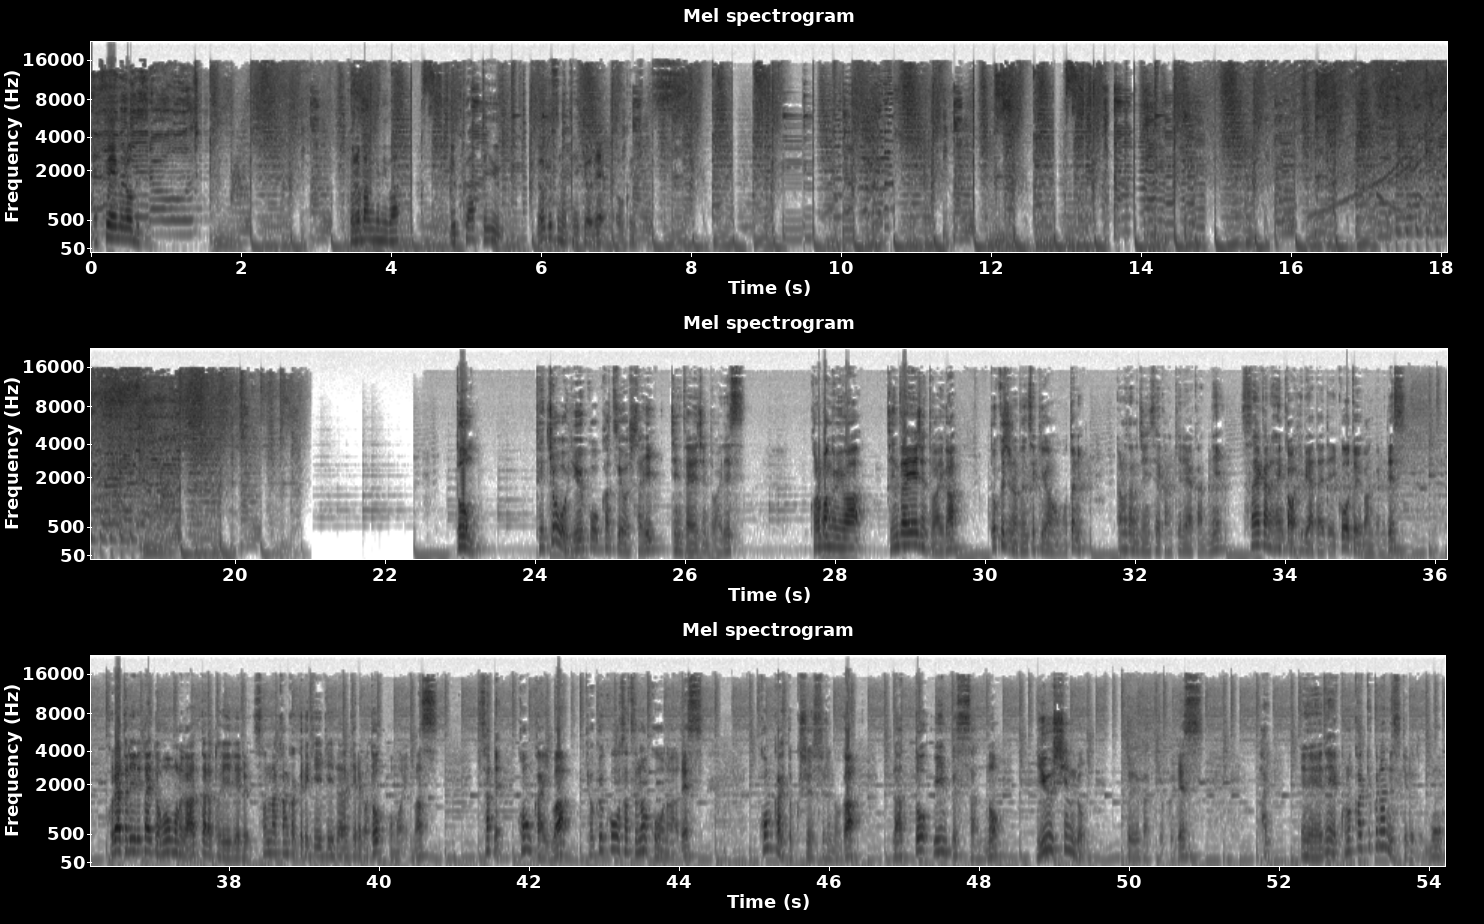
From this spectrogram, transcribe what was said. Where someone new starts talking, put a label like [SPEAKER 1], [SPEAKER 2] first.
[SPEAKER 1] FM ログズこの番組は Look at You ログズの提供でお送りします。どうも。手帳を有効活用したい人材エージェント Y です。この番組は人材エージェント Y が独自の分析眼をもとにあなたの人生観、キャリア観にささやかな変化を日々与えていこうという番組です。これは取り入れたいと思うものがあったら取り入れる、そんな感覚で聞いていただければと思います。さて、今回は曲考察のコーナーです。今回特集するのが、ラッドウィンプスさんの有心論という楽曲です。はい。えー、で、この楽曲なんですけれども、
